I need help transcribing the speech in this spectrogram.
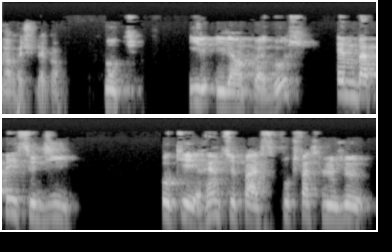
Non, ouais, je suis d'accord. Donc, il, il est un peu à gauche. Mbappé se dit, OK, rien ne se passe, faut que je fasse le jeu.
